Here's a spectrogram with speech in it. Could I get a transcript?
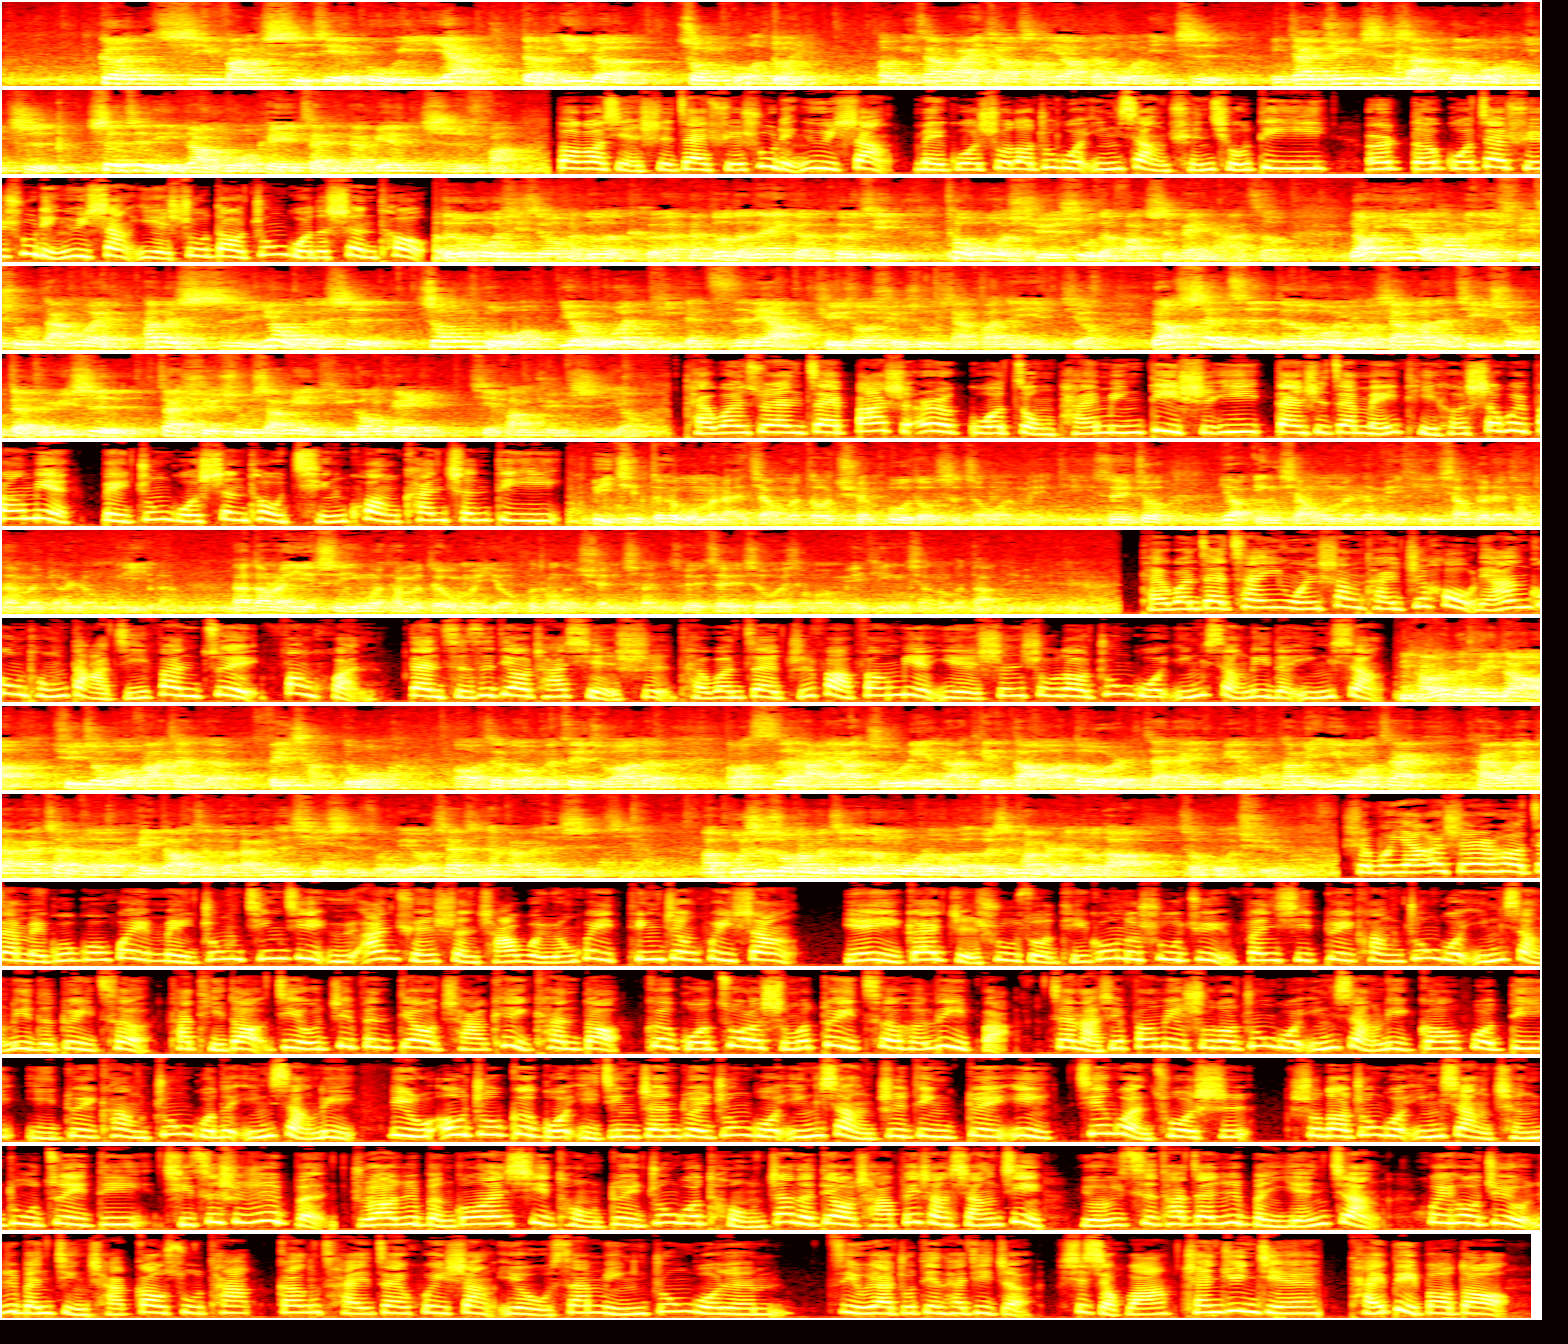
跟西方世界不一样的一个中国队。哦你在外交上要跟我一致，你在军事上跟我一致，甚至你让我可以在你那边执法。报告显示，在学术领域上，美国受到中国影响全球第一，而德国在学术领域上也受到中国的渗透。德国其实有很多的科，很多的那个科技透过学术的方式被拿走。然后也有他们的学术单位，他们使用的是中国有问题的资料去做学术相关的研究，然后甚至德国有相关的技术，等于是在学术上面提供给解放军使用。台湾虽然在八十二国总排名第十一，但是在媒体和社会方面被中国渗透情况堪称第一。毕竟对我们来讲，我们都全部都是中文媒体，所以就要影响我们的媒体，相对来讲他们比较容易了。那当然也是因为他们对我们有不同的宣称，所以这也是为什么媒体影响那么大的原因。台湾在蔡英文上台之后，两岸共同打击犯罪放缓，但此次调查显示，台湾在执法方面也深受到中国影响力的影响。台湾的黑道去中国发展的非常多嘛，哦，这个我们最主要的哦，四海啊、竹联啊、天道啊，都有人在那一边嘛。他们以往在台湾大概占了黑道这个百分之七十左右，现在只剩百分之十几啊，不是说他们真的都没落了，而是他们人都到中国去了。沈博阳二十二号在美国国会美中经济与安全审查委员会听证会上。也以该指数所提供的数据分析对抗中国影响力的对策。他提到，借由这份调查可以看到各国做了什么对策和立法，在哪些方面受到中国影响力高或低，以对抗中国的影响力。例如，欧洲各国已经针对中国影响制定对应监管措施，受到中国影响程度最低。其次是日本，主要日本公安系统对中国统战的调查非常详尽。有一次他在日本演讲。会后就有日本警察告诉他，刚才在会上有三名中国人。自由亚洲电台记者谢小华、陈俊杰台北报道。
